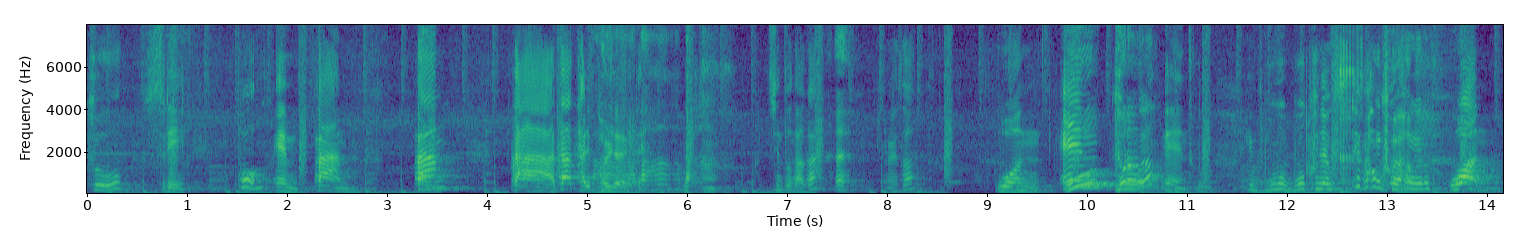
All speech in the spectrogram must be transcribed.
투, 쓰리, 포, 앤 빰, 빰, 따다 다리 벌려야 돼. 응. 진도 나가? 네. 그래서 원, 앤, 오? 투, 뭐라고요? 앤. 이게 뭐, 뭐 그냥 스텝 한 거야. 어, 이렇게. 원,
